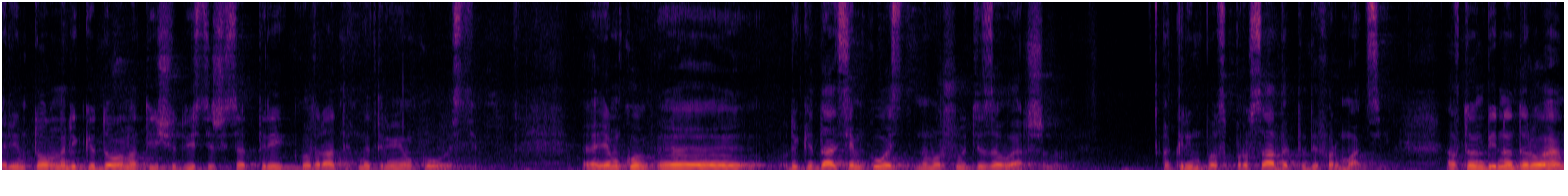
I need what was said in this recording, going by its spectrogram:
орієнтовно ліквідовано 1263 квадратних метрів ямковості. Ямко- Ліквідація ямковості на маршруті завершена, окрім просадок та деформацій. Автомобільна дорога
